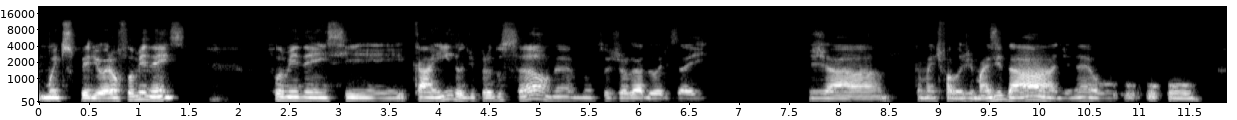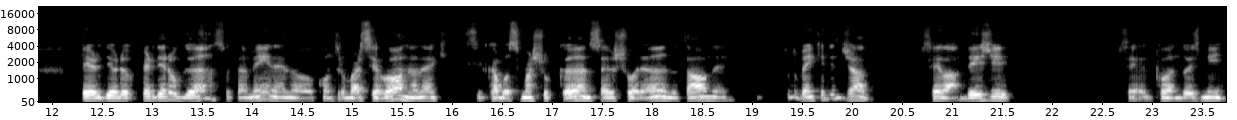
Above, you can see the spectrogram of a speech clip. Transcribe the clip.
muito superior ao Fluminense. Fluminense caindo de produção, né? Muitos jogadores aí já, como a gente falou, de mais idade, né? O, o, o, perderam, o Ganso também, né, no, contra o Barcelona, né, que acabou se machucando, saiu chorando tal, né. Tudo bem que ele já, sei lá, desde sei, quando 2000,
